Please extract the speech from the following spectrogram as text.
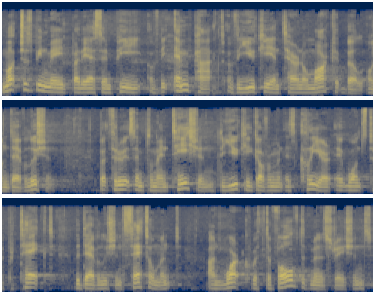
Much has been made by the SNP of the impact of the UK Internal Market Bill on devolution, but through its implementation, the UK Government is clear it wants to protect the devolution settlement and work with devolved administrations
